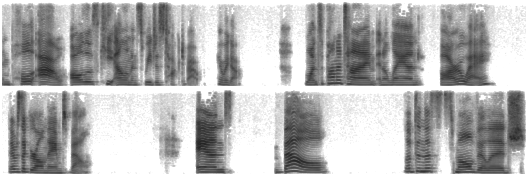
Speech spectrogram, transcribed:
and pull out all those key elements we just talked about. Here we go. Once upon a time in a land far away, there was a girl named Belle. And Belle lived in this small village.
